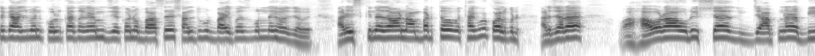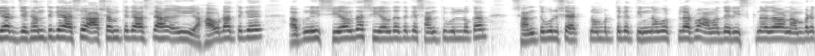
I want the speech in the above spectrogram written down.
থেকে আসবেন কলকাতাগামী যে কোনো বাসে শান্তিপুর বাইপাস বললেই হয়ে যাবে। আর স্ক্রিনে দেওয়া নাম্বার তো থাকবে কল করে। আর যারা হাওড়া, উড়িষ্যা, যে আপনারা বিহার যেখান থেকে আসো, আসাম থেকে আসলে এই হাওড়া থেকে আপনি শিয়ালদা শিয়ালদা থেকে শান্তিপুর লোকাল, শান্তিপুর এসে এক নম্বর থেকে তিন নম্বর প্ল্যাটফর্ম আমাদের স্ক্রিনে দেওয়া নাম্বারে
